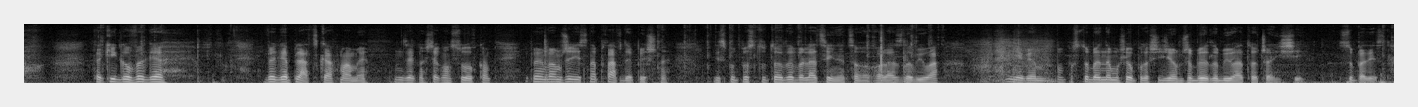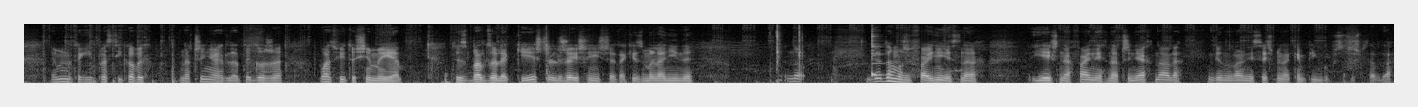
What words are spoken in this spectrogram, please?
takiego wege, wege placka mamy z jakąś taką surówką i powiem wam, że jest naprawdę pyszne. Jest po prostu to rewelacyjne, co Ola zrobiła. Nie wiem, po prostu będę musiał prosić ją, żeby robiła to częściej. Super jest. Jem na takich plastikowych naczyniach, dlatego że łatwiej to się myje. To jest bardzo lekkie, jeszcze lżejsze niż te takie z melaniny. No, wiadomo, że fajnie jest na jeść na fajnych naczyniach, no ale generalnie jesteśmy na kempingu przecież, prawda?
